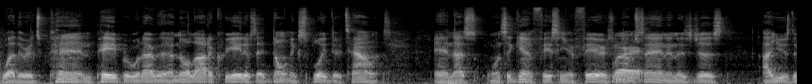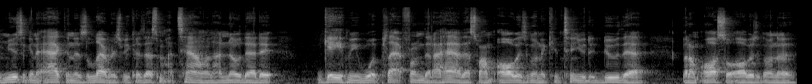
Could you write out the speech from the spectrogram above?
whether it's pen, paper, whatever. I know a lot of creatives that don't exploit their talents, and that's once again facing your fears. You know what I'm saying? And it's just I use the music and the acting as leverage because that's my talent. I know that it gave me what platform that I have. That's why I'm always going to continue to do that. But I'm also always going to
